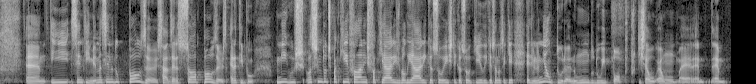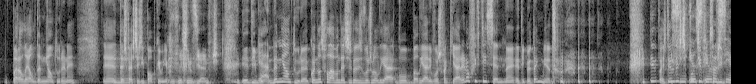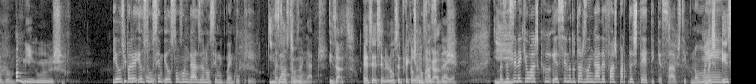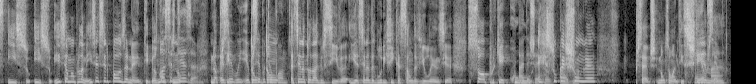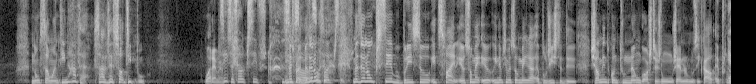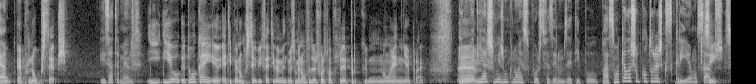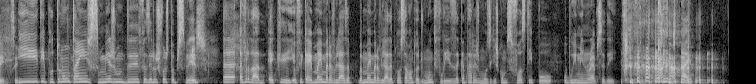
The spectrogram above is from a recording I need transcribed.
Um, e senti mesmo a cena do posers, sabes? Era só posers. Era tipo amigos, vocês estão todos para aqui a falar em esfaquear e esbalear e que eu sou isto e que eu sou aquilo e que eu sou não sei o quê. É tipo, na minha altura, no mundo do hip hop, porque isto é o, é um, é, é- é o paralelo da minha altura, né? Eh, Das festas de hip hop que eu ia com 15 anos. É tipo, Yeah. na minha altura, quando eles falavam destas coisas, vou balear, vou balear e vou esfaquear, era o 50 Cent, né? É tipo, eu tenho medo. e depois temos Sim, estes pontos e eu- eu fico eu só percebo. tipo, "Oh, amigos. Eles, Tipo, para, eles, estão sempre, eles estão zangados, eu não sei muito bem com o quê. Mas Exato. eles estão zangados. Exato. Essa é a cena. Eu não sei porque é que eles Eu estão não faço zangados. ideia. E- Mas a cena é que eu acho que a cena do estar zangado é, faz parte da estética, sabes? Tipo, não é. Mas esse, isso, isso, isso é o meu problema. Isso é ser poser, né? Tipo, eles Com não, certeza. Não, Eu percebo- eu tão- percebo o teu tão- ponto. A cena toda agressiva e a cena da glorificação da violência só porque é cool Ai, é super Ai, não. chunga. Percebes? Não são eu antissistema, percebo. não são anti-nada, sabes? É só tipo. Whatever. Sim, são só agressivos. Mas pronto, só- mas eu, não, mas eu não percebo, por isso it's fine. Eu sou, me- eu, ainda por cima, sou mega apologista de. Geralmente, quando tu não gostas de um género musical, é porque, Yeah. não, é porque não o percebes. Exatamente. E, e eu estou ok, eu- é tipo, eu não percebo efetivamente, mas também não vou fazer o esforço para perceber porque não é a minha praia. E, é- e acho mesmo que não é suposto fazermos. É tipo, pá, são aquelas subculturas que se criam, sim, sabes? sim, sim. E tipo, tu não tens mesmo de fazer o esforço para perceber. Isso. Ah, a verdade é que eu fiquei meio maravilhada, meio maravilhada porque eles estavam todos muito felizes a cantar as músicas como se fosse tipo o Bohemian Rhapsody. Ai,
